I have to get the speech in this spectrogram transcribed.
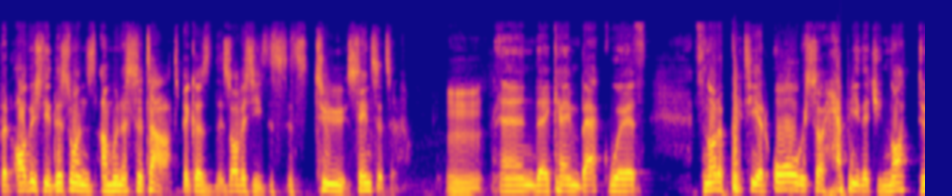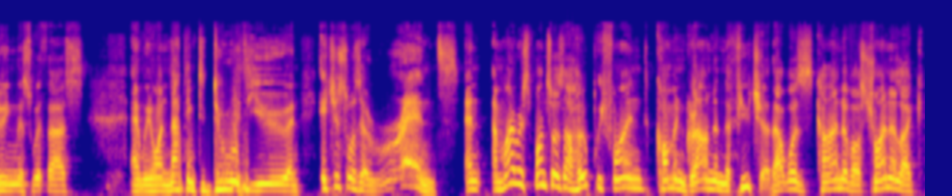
but obviously this one's I'm going to sit out because there's obviously it's, it's too sensitive. Mm. And they came back with, it's not a pity at all. We're so happy that you're not doing this with us and we want nothing to do with you. And it just was a rant. And, and my response was, I hope we find common ground in the future. That was kind of, I was trying to like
